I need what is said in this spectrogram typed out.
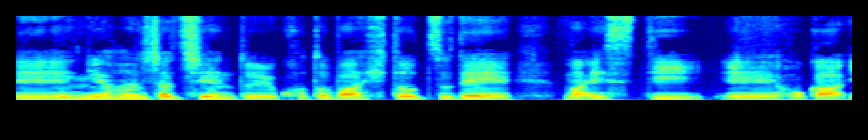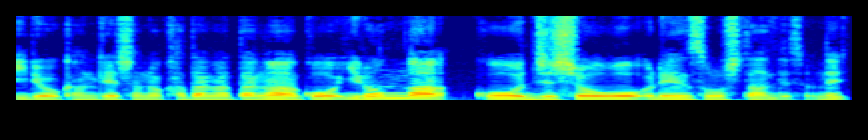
えー演技反射遅延という言葉一つで、まあ ST、えー他医療関係者の方々がこういろんなこう事象を連想したんですよね。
